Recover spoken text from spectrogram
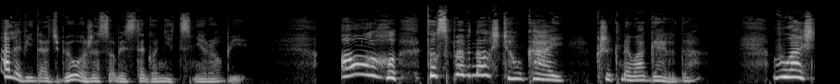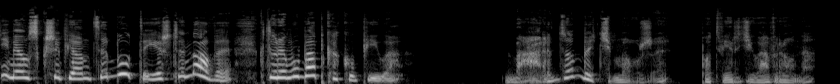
ale widać było, że sobie z tego nic nie robi. — O, to z pewnością Kaj! — krzyknęła Gerda. Właśnie miał skrzypiące buty, jeszcze nowe, które mu babka kupiła. Bardzo być może, potwierdziła Wrona.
